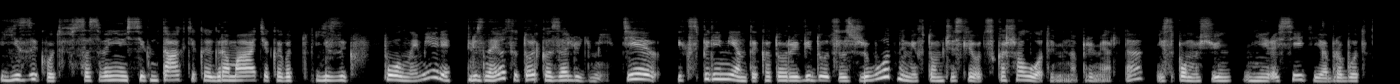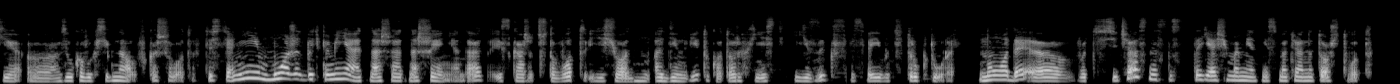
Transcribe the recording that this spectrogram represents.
язык вот со своей синтактикой, грамматикой, вот язык в полной мере признается только за людьми. Те эксперименты, которые ведутся с животными, в том числе вот с кашалотами, например, да, и с помощью нейросети и обработки э, звуковых сигналов кашалотов. То есть они, может быть, поменяют наши отношения, да, и скажут, что вот еще один, один вид, у которых есть язык со своей вот структурой. Но да, э, вот сейчас, на настоящий момент, несмотря на то, что вот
